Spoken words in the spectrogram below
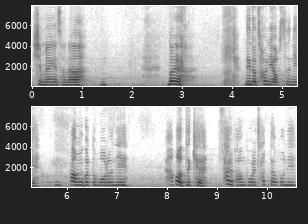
신명에서는 음, 너의 니도 철이 없으니 음, 아무것도 모르니 어떻게 살 방법을 찾다 보니?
